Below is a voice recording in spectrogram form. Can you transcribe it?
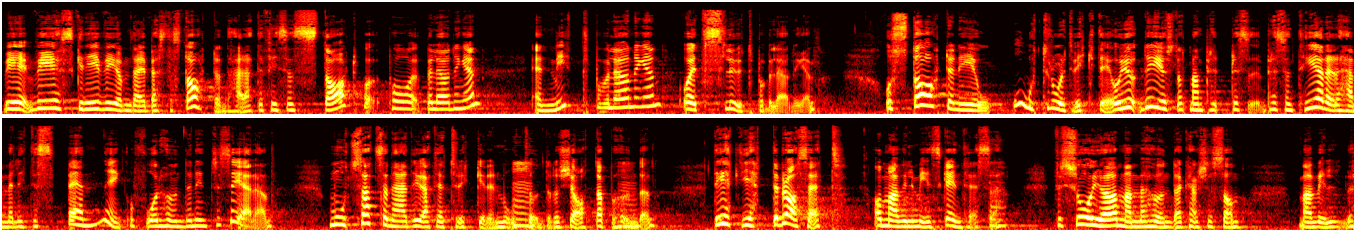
Vi, vi, skriver ju om det i bästa starten, det här att det finns en start på, på belöningen, en mitt på belöningen och ett slut på belöningen. Och starten är otroligt viktig och det är just att man pre presenterar det här med lite spänning och får hunden intresserad. Motsatsen är det ju att jag trycker den mot mm. hunden och tjatar på mm. hunden. Det är ett jättebra sätt om man vill minska intresse. Mm. För så gör man med hundar kanske som man vill eh,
